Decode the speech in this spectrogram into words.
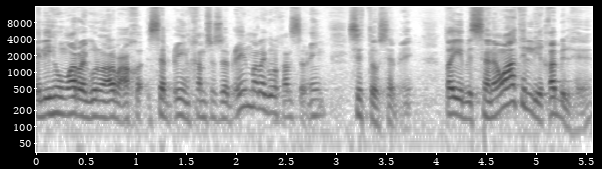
اللي هو مرة يقولون 74 75 مرة يقولون 75 76 طيب السنوات اللي قبلها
